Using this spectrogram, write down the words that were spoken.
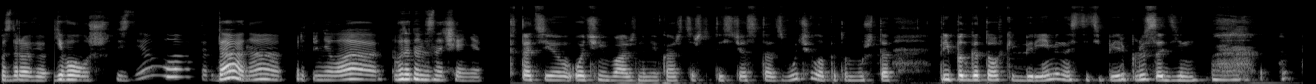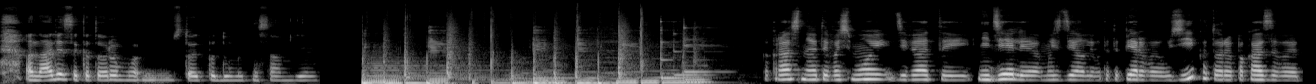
по здоровью его уж сделала, тогда она предприняла вот это назначение. Кстати, очень важно, мне кажется, что ты сейчас это озвучила, потому что при подготовке к беременности теперь плюс один анализ, о котором стоит подумать на самом деле. Как раз на этой восьмой, девятой неделе мы сделали вот это первое УЗИ, которое показывает,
